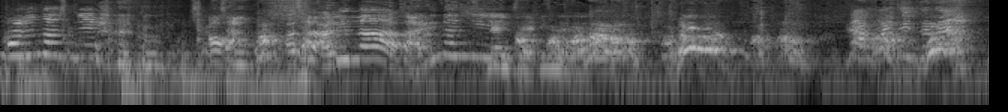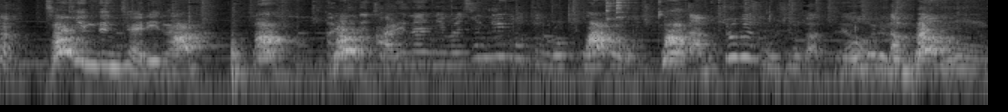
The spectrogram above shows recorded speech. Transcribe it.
하리나님. 아, 아, 자리나. 자리나님. 난 자리나. 나머지들아. 치킨 든 자리나. 아니 근데 것도 그렇고 남쪽에서 오신 것 같아요. 남방.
